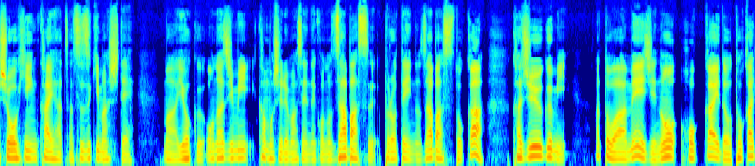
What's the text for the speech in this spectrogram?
商品開発が続きましてまあ、よくおなじみかもしれませんね。このザバス、プロテインのザバスとか、果汁グミ、あとは明治の北海道十勝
